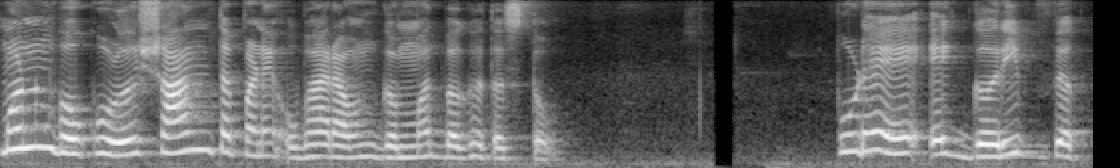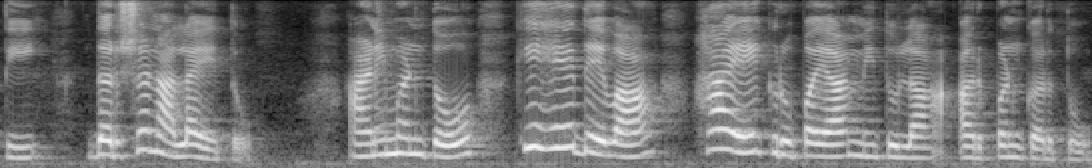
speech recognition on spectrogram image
म्हणून गोकुळ शांतपणे उभा राहून गंमत बघत असतो. पुढे एक गरीब व्यक्ती दर्शनाला येतो आणि म्हणतो की हे देवा हा एक रुपया मी तुला अर्पण करतो.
